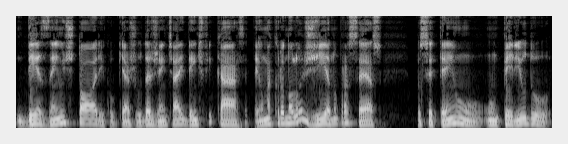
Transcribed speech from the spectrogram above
desenho histórico que ajuda a gente a identificar, você tem uma cronologia no processo, você tem um, um período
